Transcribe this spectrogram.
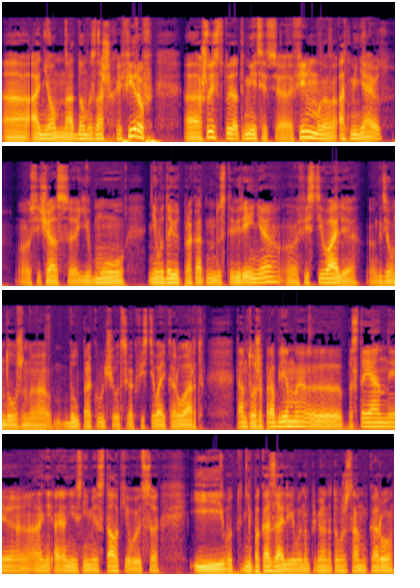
а, о нем на одном из наших эфиров. А, что здесь стоит отметить? Э, Фильм отменяют, сейчас э, ему не выдают прокатное удостоверение. Э, Фестивали, где он должен э, был прокручиваться, как фестиваль Каруарт, там тоже проблемы э, постоянные, они, они с ними сталкиваются. И вот не показали его, например, на том же самом Каро,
